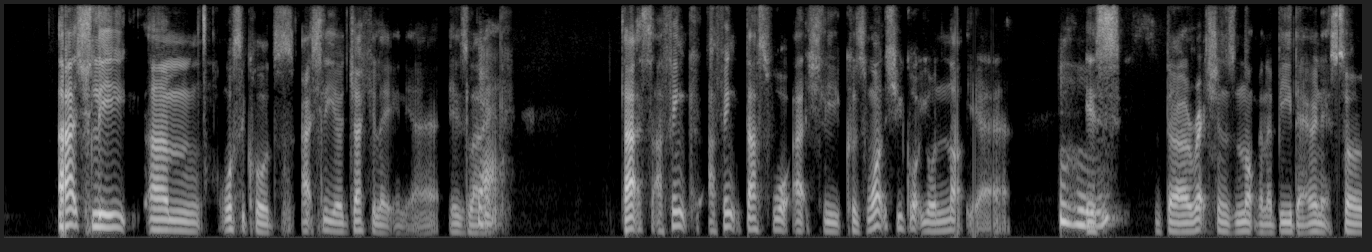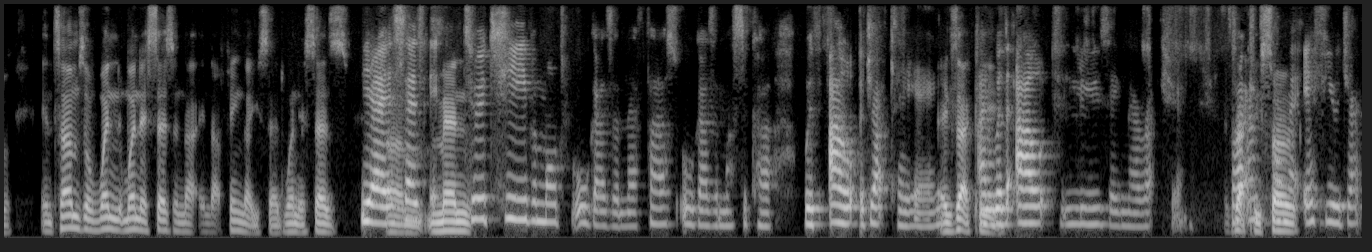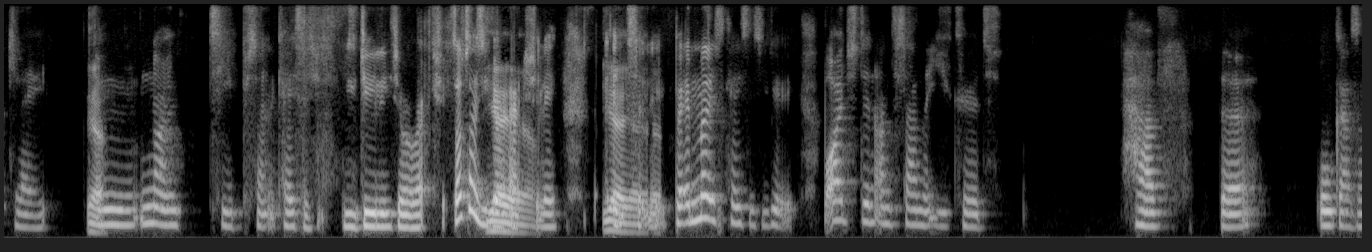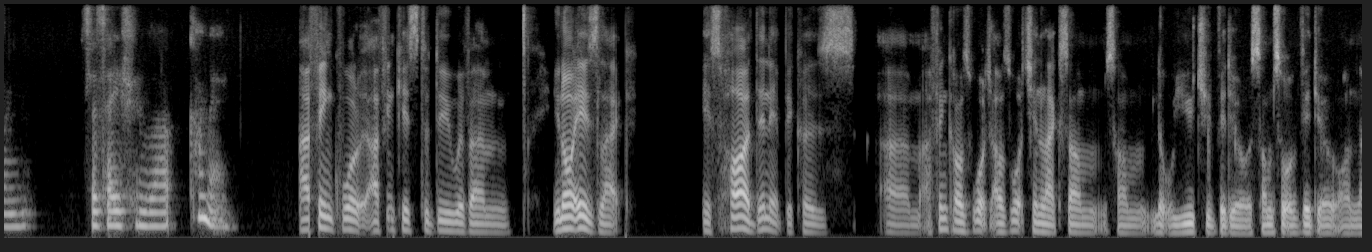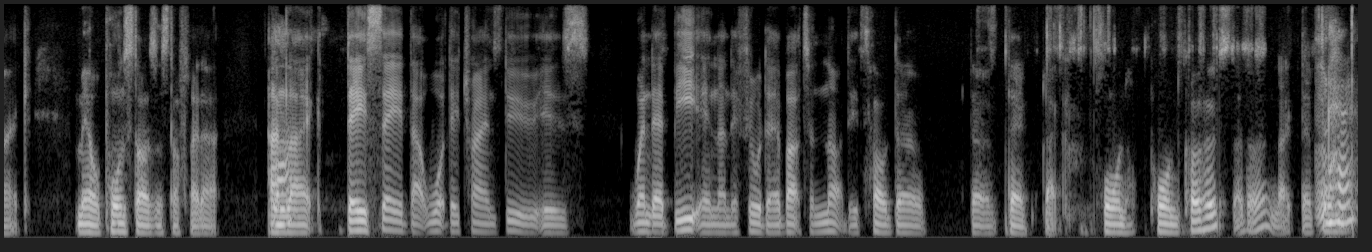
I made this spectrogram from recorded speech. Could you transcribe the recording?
Actually, um, what's it called? Actually, ejaculating, yeah, is like Yeah. that's. I think. I think that's what actually because once you got your nut, yeah, Mhm. it's the erection's not gonna be there in it. So in terms of when when it says in that in that thing that you said, when it says Yeah, it um, says men- to achieve a multiple orgasm, their first orgasm must occur without ejaculating exactly, and without losing their erection. So exactly. So if you ejaculate, Yeah. in ninety percent of cases, you, do lose your erection. Sometimes you Yeah, don't yeah, actually yeah, yeah, instantly, but in most cases you do. But I just didn't understand that you could have the orgasm sensation without coming. I think what I think is to do with um, you know, it is like it's hard, isn't it? Because um, I think I was watch I was watching like some some little YouTube video or some sort of video on like male porn stars and stuff like that, and Yeah. like they say that what they try and do is when they're beaten and they feel they're about to nut, they tell the the their like porn porn co-host, I don't know, like their porn, Okay.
